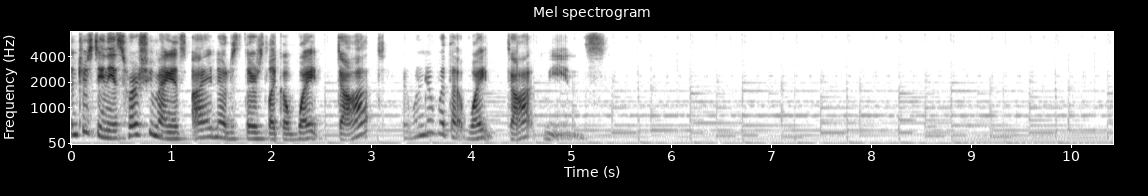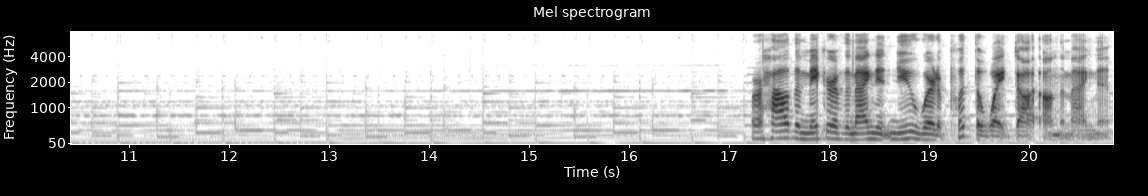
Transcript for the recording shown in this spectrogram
Interesting. These horseshoe magnets, I noticed there's like a white dot. I wonder what that white dot means. Or how the maker of the magnet knew where to put the white dot on the magnet.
